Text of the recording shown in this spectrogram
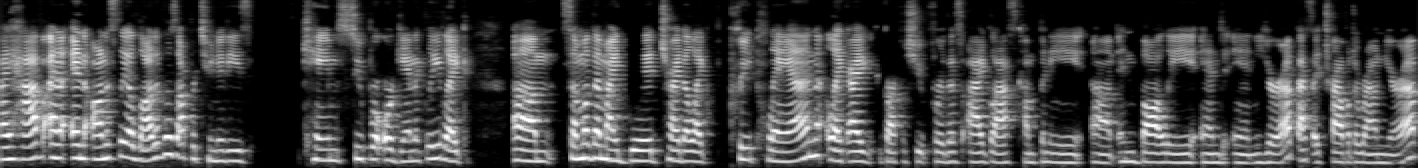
I have, and, and honestly, a lot of those opportunities came super organically. Like um, some of them I did try to like pre-plan. Like I got to shoot for this eyeglass company um, in Bali and in Europe as I traveled around Europe,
